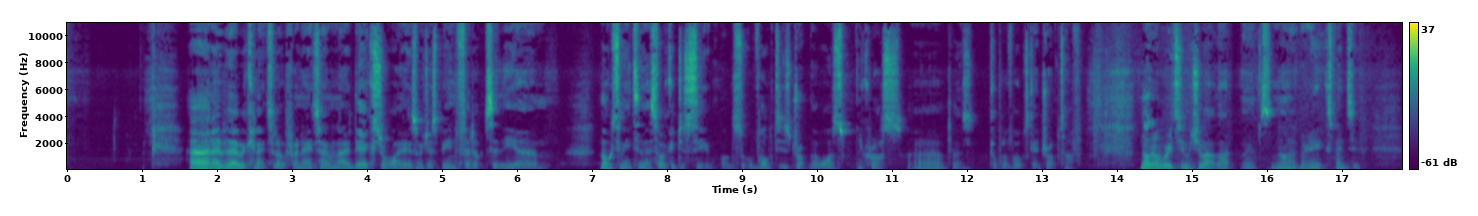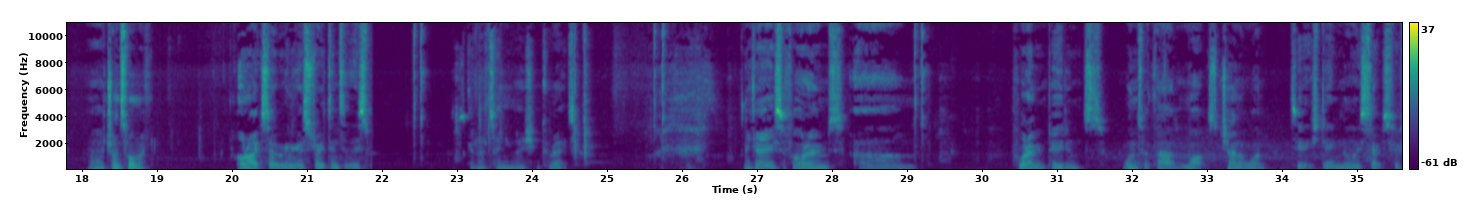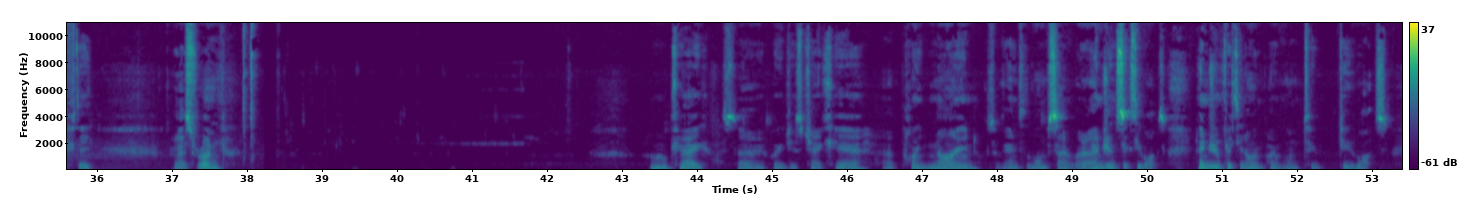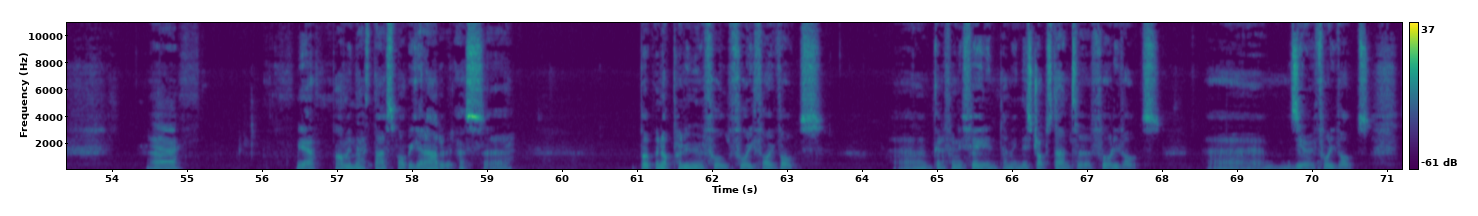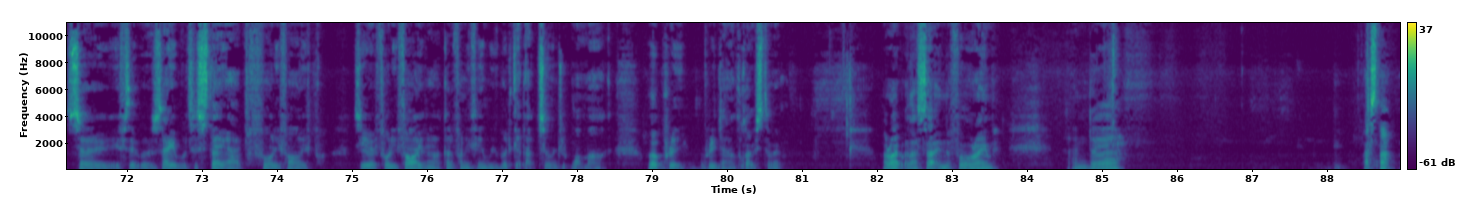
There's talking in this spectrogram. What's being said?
And over there we connected up for an 8 ohm load. The extra wires were just being fed up to the um, multimeter there so I could just see what sort of voltage drop there was across. Uh, there's a couple of volts get dropped off. Not going to worry too much about that. It's not a very expensive uh, transformer. Alright, so we're going to go straight into this. Let's get our attenuation correct. Okay, so 4 ohms, um, 4 ohm impedance, 1 to 1000 watts, channel 1, THD, noise steps 50, Let's run. Okay, so if we just check here at 0.9, so we're going to the 1%, we're at 160 watts, 159.122 watts. Uh, yeah, I mean, that's, that's what we get out of it. That's, uh, but we're not putting in a full 45 volts uh, I've got a funny feeling. I mean, this drops down to 40 volts, um, 0, 40 volts. So if it was able to stay at 45, 0, 45, I've got a funny feeling we would get that 200 watt mark. Well, pretty, pretty down close to it. All right, well, that's that in the 4 ohm. And uh, that's that.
